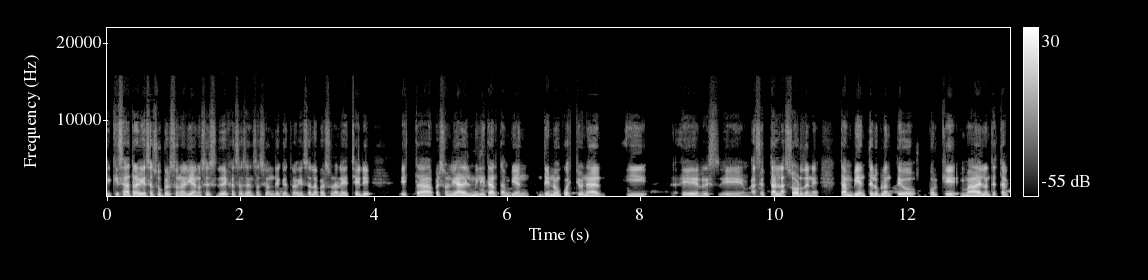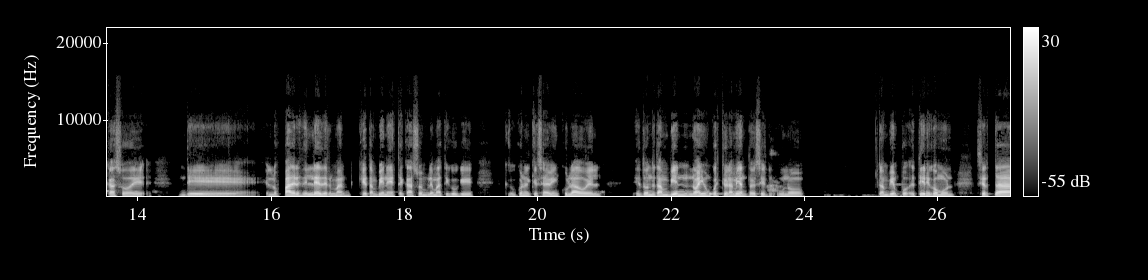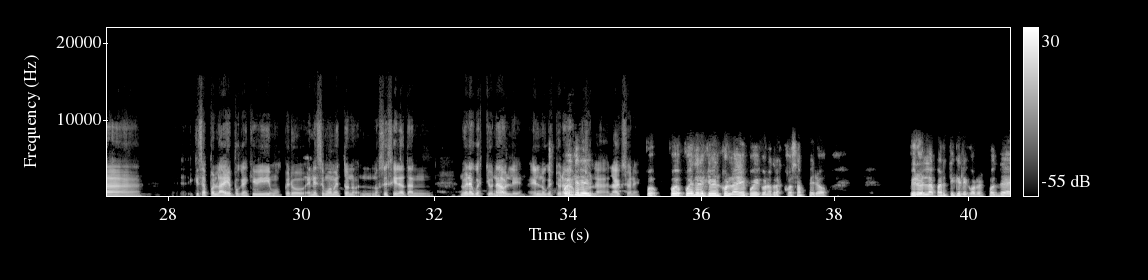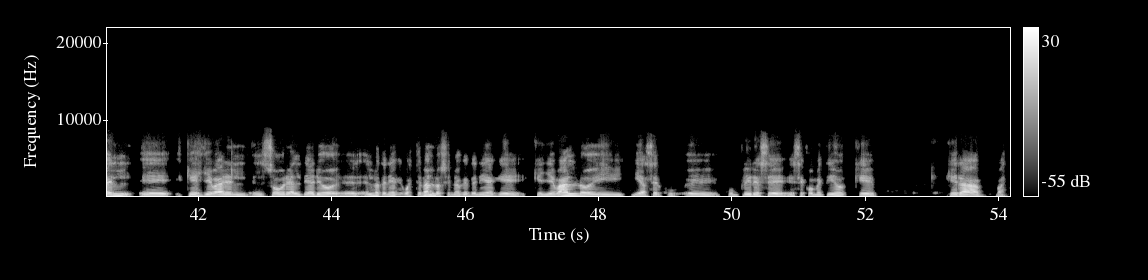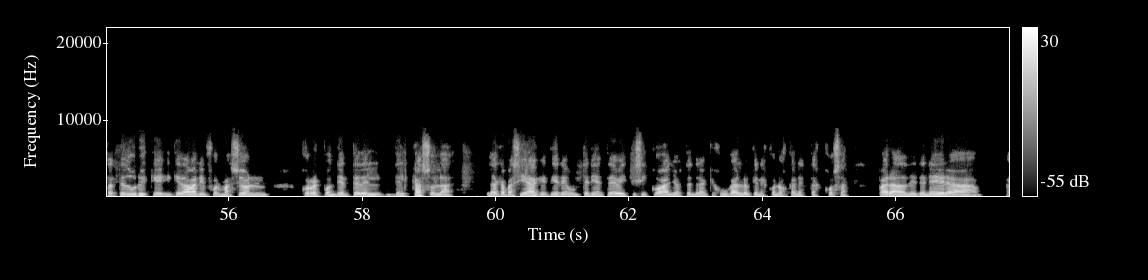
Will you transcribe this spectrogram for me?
quizás atraviesa su personalidad, no sé si te deja esa sensación de que atraviesa la personalidad de Chile, esta personalidad del militar también, de no cuestionar y eh, eh, aceptar las órdenes, también te lo planteo porque más adelante está el caso de, de los padres de Lederman, que también es este caso emblemático que, con el que se ha vinculado él, es donde también no hay un cuestionamiento, es decir, uno también tiene como un, cierta quizás por la época en que vivimos, pero en ese momento no, no sé si era tan, no era cuestionable, él no cuestionaba las acciones. Puede, tener que ver con la época y con otras cosas, pero, pero en la parte que le corresponde a él, eh, que es llevar el, sobre al diario, eh, él no tenía que cuestionarlo, sino que tenía que, llevarlo y, hacer eh, cumplir ese, ese cometido que, que era bastante duro y que, y que daba la información correspondiente del, caso. La, la, capacidad que tiene un teniente de 25 años tendrán que juzgarlo quienes conozcan estas cosas para detener a,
